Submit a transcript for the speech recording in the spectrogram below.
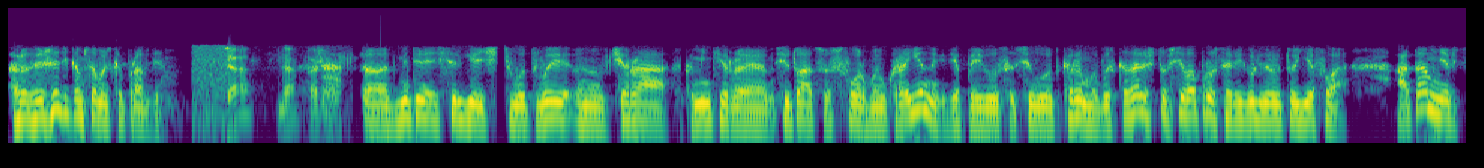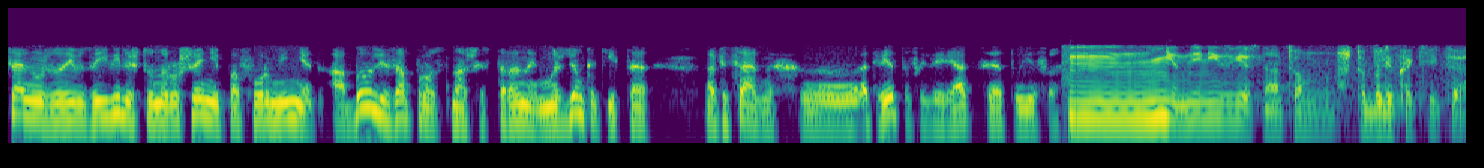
Разрешите комсомольской правде? Да, да, пожалуйста. Э, Дмитрий Сергеевич, вот вы э, вчера, комментируя ситуацию с формой Украины, где появился силуэт Крыма, вы сказали, что все вопросы регулирует УЕФА. А там неофициально уже заявили, что нарушений по форме нет. А был ли запрос с нашей стороны? Мы ждем каких-то официальных э, ответов или реакций от УЕФА? Нет, мне неизвестно о том, что были какие-то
